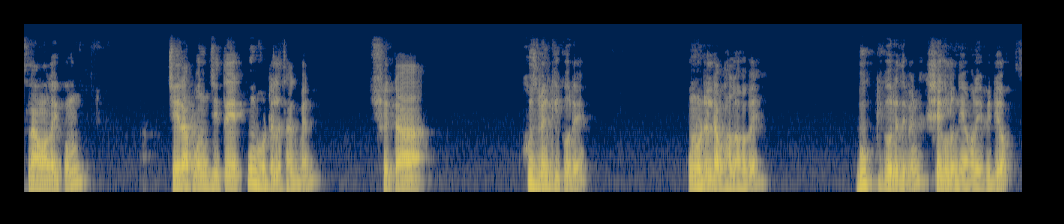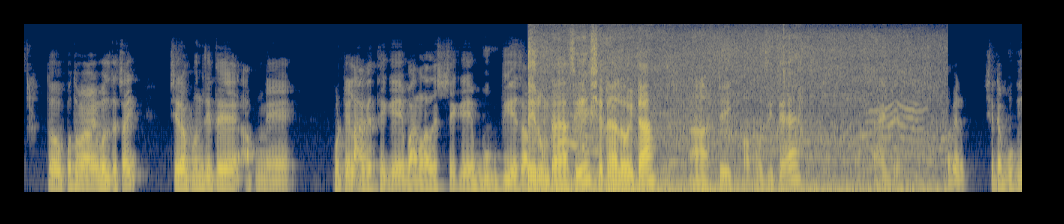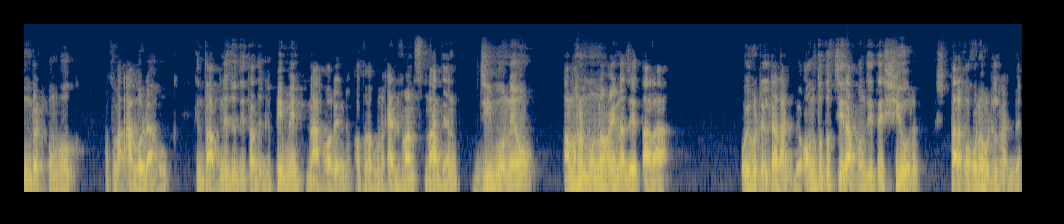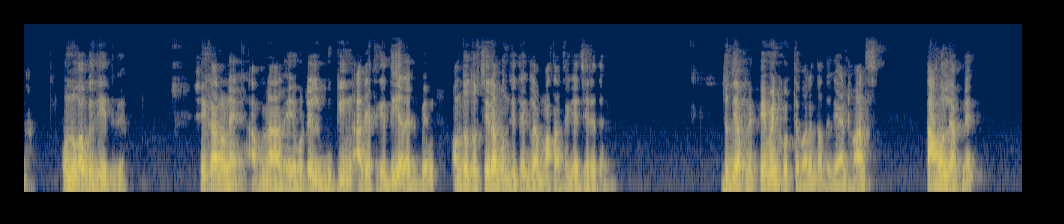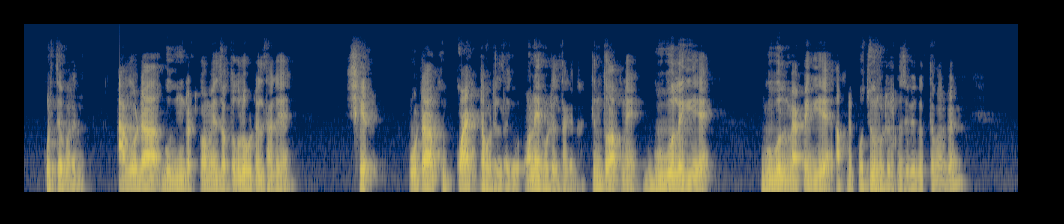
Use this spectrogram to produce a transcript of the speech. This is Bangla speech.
আসসালামু আলাইকুম। চেরাপুঞ্জিতে কোন হোটেলে থাকবেন? সেটা খুঁজবেন কি করে? কোন হোটেলটা ভালো হবে? বুক কি করে দেবেন? সেগুলো নিয়ে আমার এই ভিডিও। তো প্রথমে আমি বলতে চাই চেরাপুঞ্জিতে আপনি হোটেল আগে থেকে বাংলাদেশ থেকে বুক দিয়ে যাবেন। এই রুমটায় আছি সেটা হলো ওইটা। আর ঠিক অপোজিটে সেটা বুকিং ডট কম হোক অথবা আগোডা হোক। কিন্তু আপনি যদি তাদেরকে পেমেন্ট না করেন অথবা কোনো অ্যাডভান্স না দেন, জীবনেও আমার মনে হয় না যে তারা ওই হোটেলটা রাখবে। অন্তত চেরাপুঞ্জিতে শিওর তারা কখনো হোটেল রাখবে না। অন্য কাউকে দিয়ে দিবে। সেই কারণে আপনার এই হোটেল বুকিং আগে থেকে দিয়ে রাখবেন। অন্তত চেরাপুঞ্জিতে এগুলা মাথা থেকে ঝেড়ে দেন। যদি আপনি পেমেন্ট করতে পারেন তাদেরকে অ্যাডভান্স তাহলে আপনি করতে পারেন। আগোডা বুকিং ডট কমে যতগুলো হোটেল থাকে, সে ওটা খুব কয়েকটা হোটেল থাকে, অনেক হোটেল থাকে না। কিন্তু আপনি গুগলে গিয়ে, গুগল ম্যাপে গিয়ে আপনি প্রচুর হোটেল খুঁজে বের করতে পারবেন।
